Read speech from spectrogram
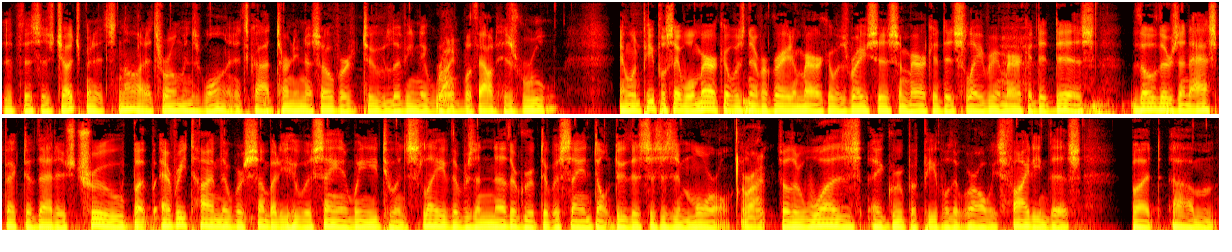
if this is judgment, it's not. It's Romans 1. It's God turning us over to living a world Right. without his rule. And when people say, well, America was never great, America was racist, America did slavery, America did this, though there's an aspect of that is true, but every time there was somebody who was saying we need to enslave, there was another group that was saying don't do this, this is immoral. right. So there was a group of people that were always fighting this, but um,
